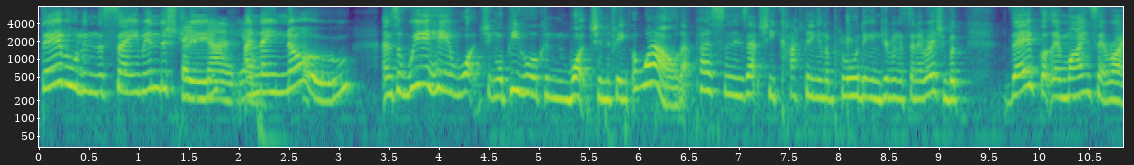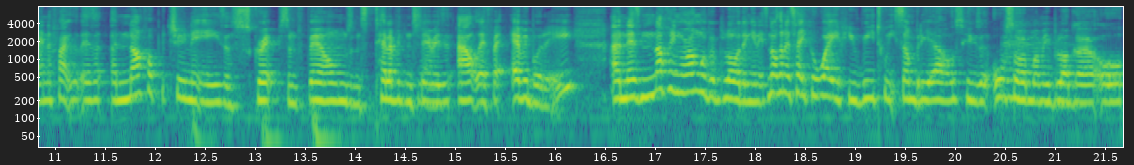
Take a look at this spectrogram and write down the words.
they're all in the same industry know, yeah. and they know. And so we're here watching, or people can watch and think, oh wow, that person is actually clapping and applauding and giving a celebration. But they've got their mindset right in the fact that there's enough opportunities and scripts and films and television series out there for everybody. And there's nothing wrong with applauding. And it's not going to take away if you retweet somebody else who's also a mummy mm. blogger or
